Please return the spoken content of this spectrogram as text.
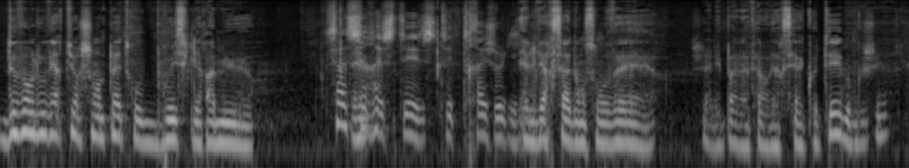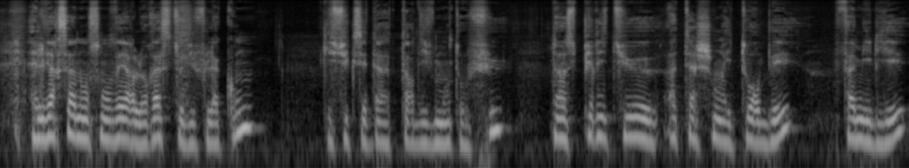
Devant l'ouverture champêtre où bruissent les ramures, Ça, c'est resté, c'était très joli. elle versa dans son verre. Je n'allais pas la faire verser à côté, donc je- elle versa dans son verre le reste du flacon, qui succéda tardivement au fût, d'un spiritueux attachant et tourbé, familier,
